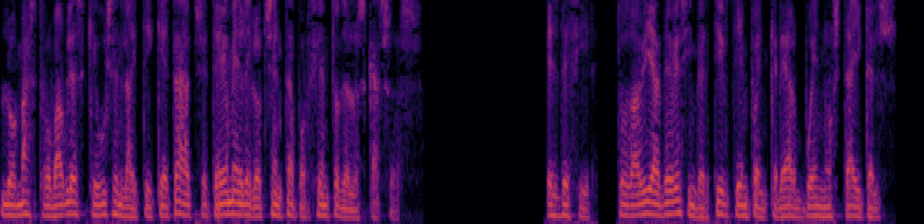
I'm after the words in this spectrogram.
lo más probable es que usen la etiqueta HTML el 80% de los casos. Es decir, todavía debes invertir tiempo en crear buenos titles.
